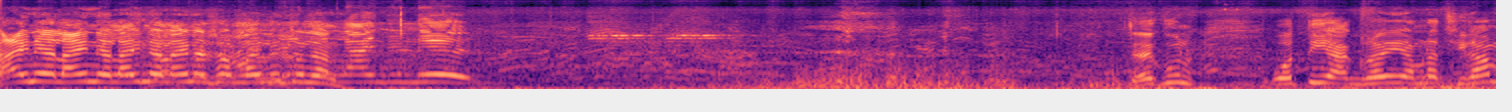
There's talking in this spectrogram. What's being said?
লাইনে লাইনে লাইনে লাইনে সব, লাইনে চলে যান। দেখুন, অতি আগ্রহী আমরা ছিলাম।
